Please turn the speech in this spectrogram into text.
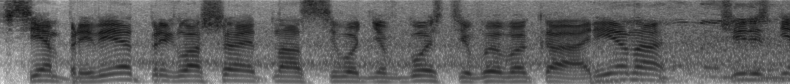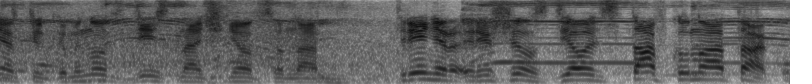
Всем привет! Приглашает нас сегодня в гости ВВК Арена. Через несколько минут здесь начнется наш. Тренер решил сделать ставку на атаку.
